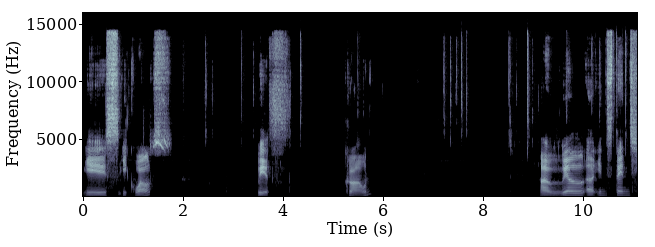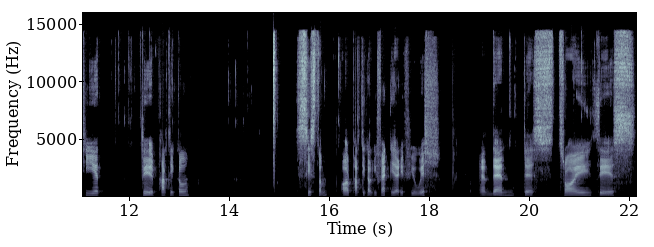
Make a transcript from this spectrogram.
is equals with ground I will uh, instantiate the particle system or particle effect yeah if you wish and then destroy this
